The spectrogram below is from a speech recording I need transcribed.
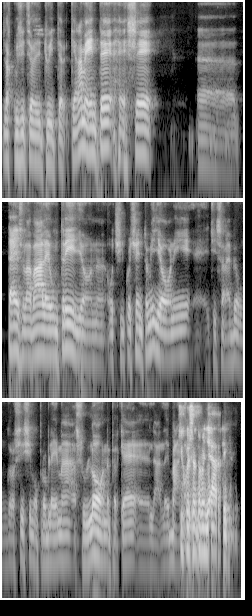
l'acquisizione di Twitter. Chiaramente eh, se eh, Tesla vale un trillion o 500 milioni, eh, ci sarebbe un grossissimo problema sul loan perché eh, la, le banche... 500 miliardi.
